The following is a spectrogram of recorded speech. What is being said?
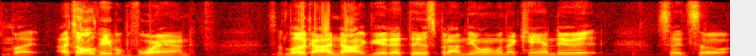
Hmm. But I told people beforehand, said, "Look, I'm not good at this, but I'm the only one that can do it." Said so.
